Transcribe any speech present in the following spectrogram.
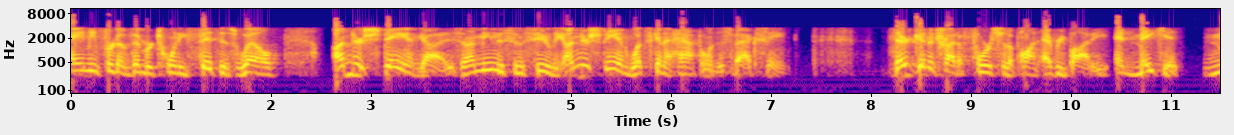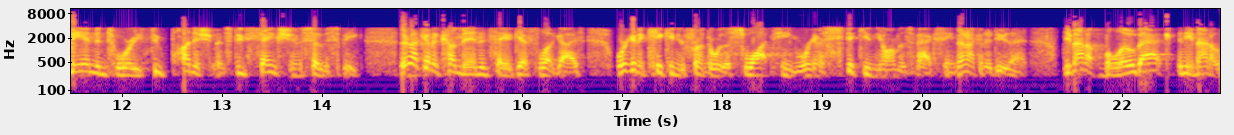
aiming for November 25th as well understand, guys, and I mean this sincerely, understand what's going to happen with this vaccine. They're going to try to force it upon everybody and make it mandatory through punishments, through sanctions, so to speak. They're not going to come in and say, guess what, guys, we're going to kick in your front door with a SWAT team, we're going to stick you in the arm of vaccine. They're not going to do that. The amount of blowback and the amount of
